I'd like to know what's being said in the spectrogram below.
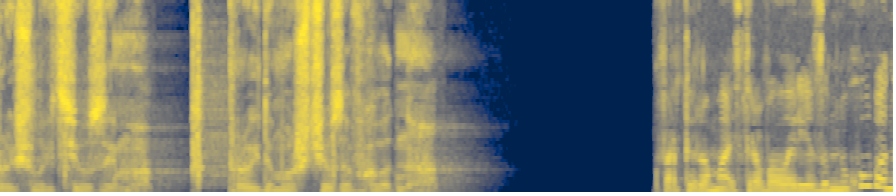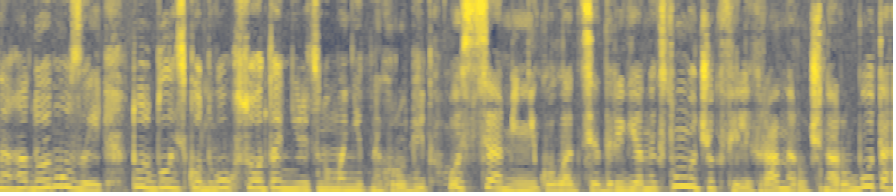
пройшли цю зиму. Пройдемо що завгодно. Квартира майстра Валерія Земнухова нагадує музей. Тут близько двох сотень різноманітних робіт. Ось ця міні-колекція дерев'яних сумочок, філіграна, ручна робота,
